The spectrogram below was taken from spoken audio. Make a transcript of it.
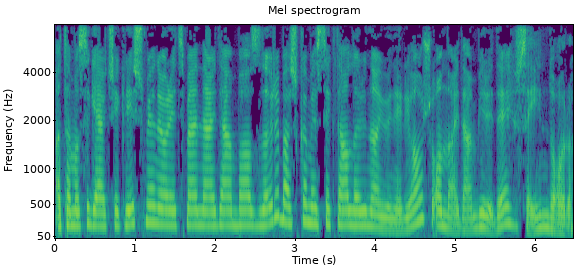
Ataması gerçekleşmeyen öğretmenlerden bazıları başka meslek dallarına yöneliyor. Onlardan biri de Hüseyin Doğru.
